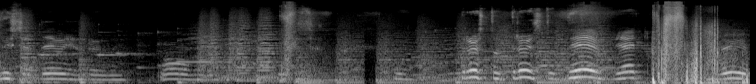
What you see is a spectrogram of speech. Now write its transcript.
Десять дев'ять гривень. О, десять. Триста, триста, дев'ять гривень.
